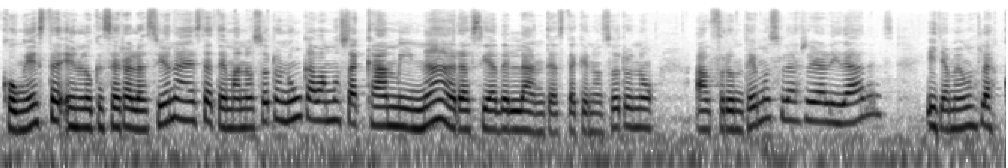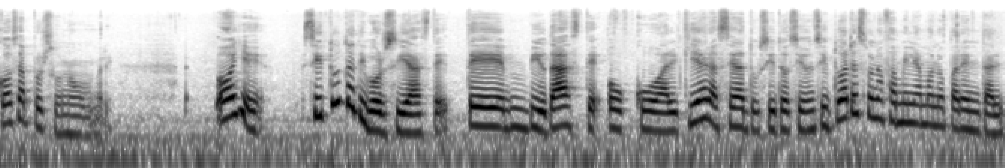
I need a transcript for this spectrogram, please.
con este en lo que se relaciona a este tema, nosotros nunca vamos a caminar hacia adelante hasta que nosotros no afrontemos las realidades y llamemos las cosas por su nombre. Oye, si tú te divorciaste, te enviudaste o cualquiera sea tu situación, si tú eres una familia monoparental,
